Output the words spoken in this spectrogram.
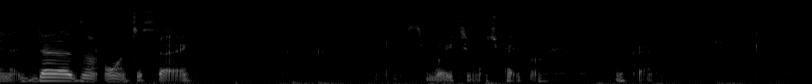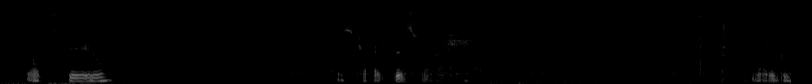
and it doesn't want to stay. It's way too much paper. Okay. Let's do, let's try it this way. Maybe.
